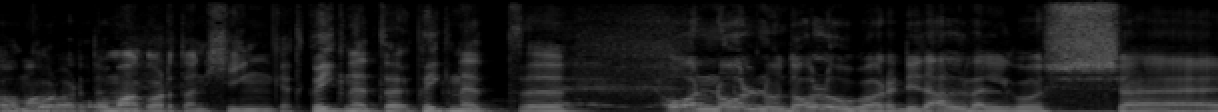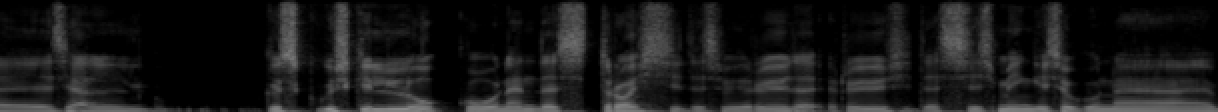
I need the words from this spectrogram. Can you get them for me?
omakorda. omakorda on hing, et kõik need, kõik need on olnud olukordi talvel, kus äh, seal kas kuskil luku nendes trossides või rüüde, rüüsides siis mingisugune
